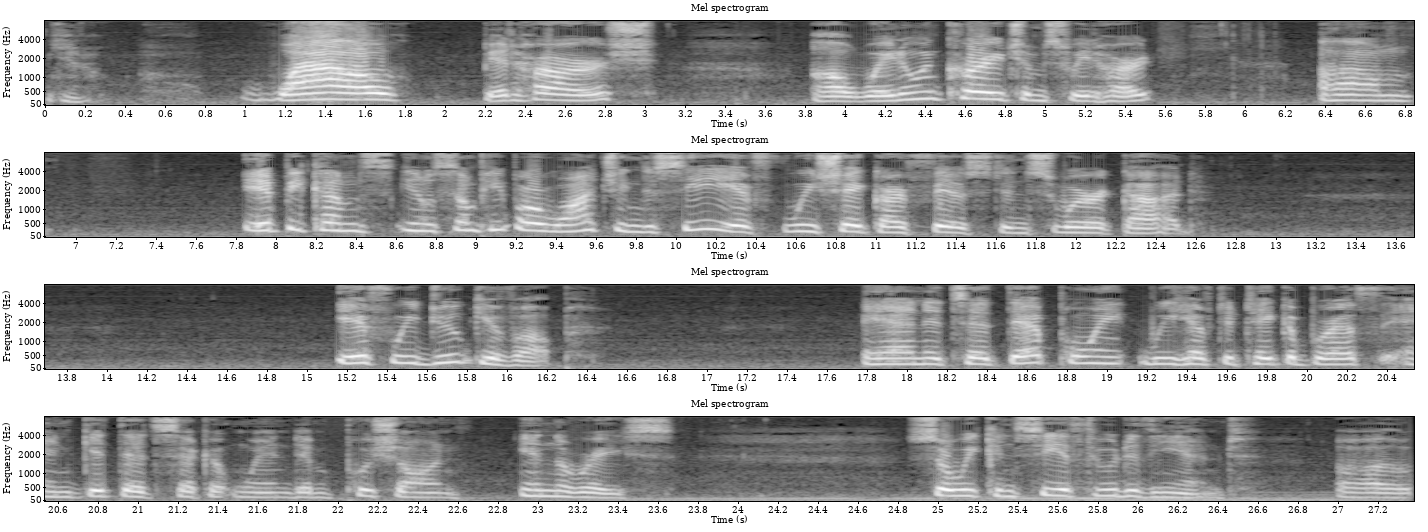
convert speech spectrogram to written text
you know, wow, bit harsh. Uh, way to encourage him, sweetheart. Um, it becomes, you know, some people are watching to see if we shake our fist and swear at God. If we do give up, and it's at that point we have to take a breath and get that second wind and push on in the race so we can see it through to the end. Uh,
